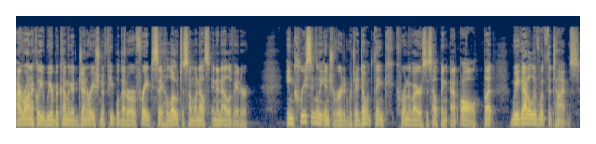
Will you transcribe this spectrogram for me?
Ironically, we are becoming a generation of people that are afraid to say hello to someone else in an elevator. Increasingly introverted, which I don't think coronavirus is helping at all, but we got to live with the times.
